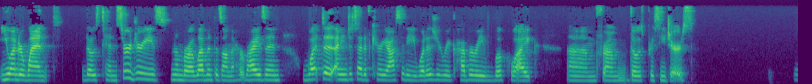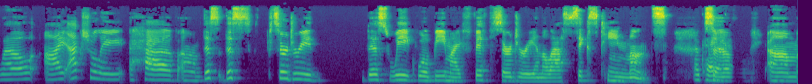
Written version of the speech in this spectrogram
you underwent those ten surgeries. Number eleventh is on the horizon. What did I mean? Just out of curiosity, what does your recovery look like um, from those procedures? Well, I actually have um, this this surgery this week will be my fifth surgery in the last 16 months. Okay. So um,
